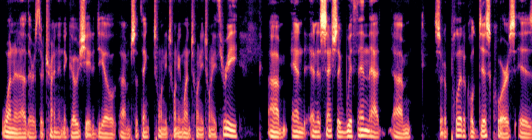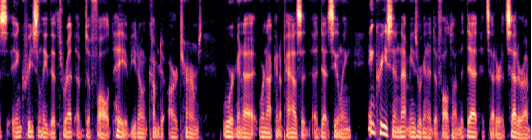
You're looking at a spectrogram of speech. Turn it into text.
one another as they're trying to negotiate a deal. Um, so think 2021, 2023 um, and and essentially within that um, sort of political discourse is increasingly the threat of default. Hey, if you don't come to our terms, we're gonna we're not gonna pass a, a debt ceiling increase, and that means we're to default on the debt, et cetera, et cetera.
